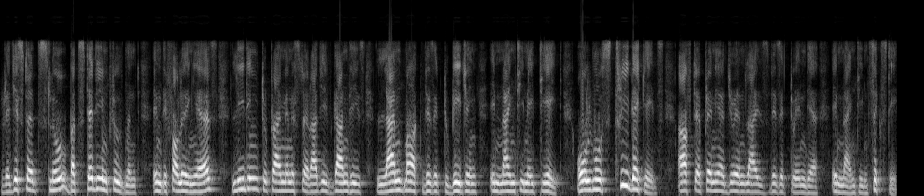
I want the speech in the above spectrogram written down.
registered slow but steady improvement in the following years, leading to Prime Minister Rajiv Gandhi's landmark visit to Beijing in 1988, almost three decades after Premier Zhou Enlai's visit to India in 1960.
